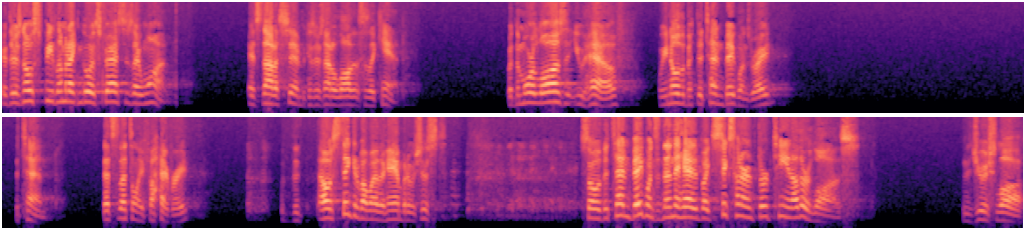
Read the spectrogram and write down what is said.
If there's no speed limit, I can go as fast as I want. It's not a sin because there's not a law that says I can't. But the more laws that you have, we know the, the ten big ones, right? The ten. That's, that's only five, right? The, I was thinking about my other hand, but it was just. So the ten big ones, and then they had like 613 other laws in the Jewish law.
